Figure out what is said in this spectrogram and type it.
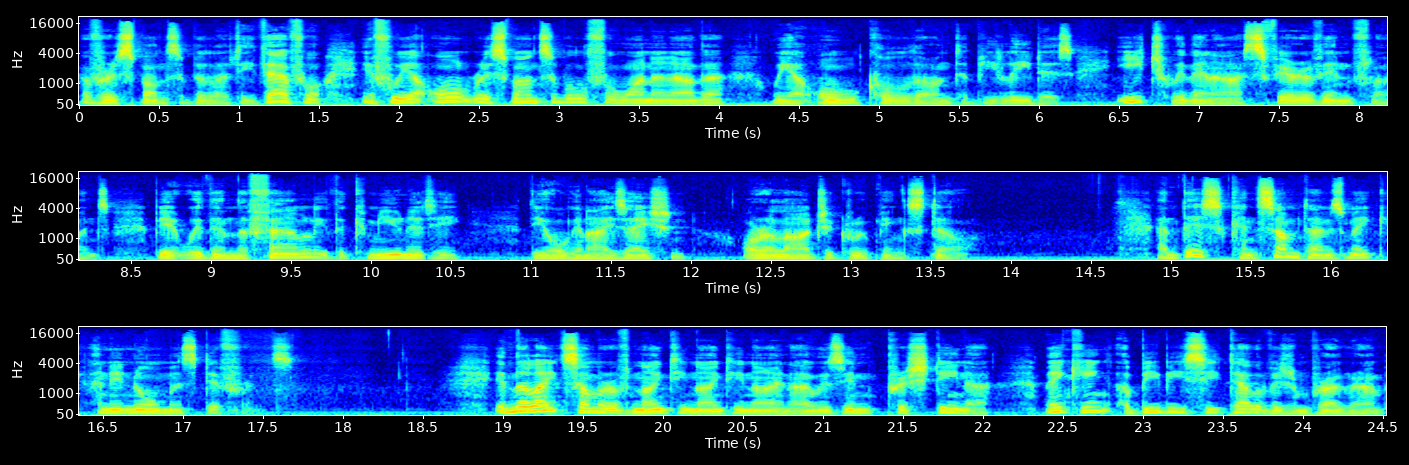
of responsibility. Therefore, if we are all responsible for one another, we are all called on to be leaders, each within our sphere of influence, be it within the family, the community, the organization, or a larger grouping still. And this can sometimes make an enormous difference. In the late summer of 1999, I was in Pristina making a BBC television program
